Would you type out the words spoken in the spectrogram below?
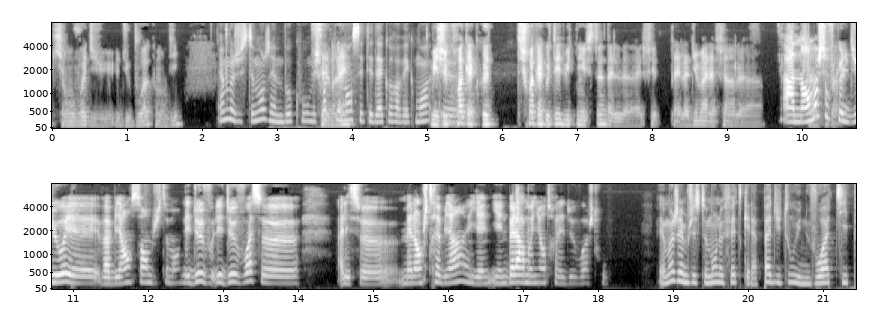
qui envoie du, du bois, comme on dit. Ah, moi justement, j'aime beaucoup. Mais je crois que. Clémence était d'accord avec moi. Mais je crois qu'à côté, je crois qu'à côté de Whitney Houston, elle, elle fait, elle a du mal à faire le. Ah non, Ah, moi je trouve pas. que le duo est... va bien ensemble justement. Les deux, les deux voix se, allez, se mélangent très bien. Il y, a, il y a une belle harmonie entre les deux voix, je trouve. Et moi, j'aime justement le fait qu'elle a pas du tout une voix type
